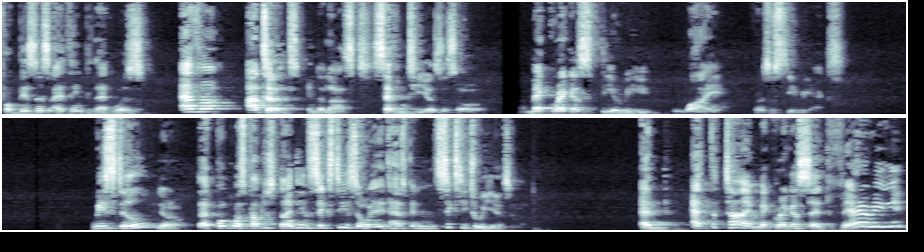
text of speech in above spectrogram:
for business, I think, that was ever uttered in the last 70 years or so McGregor's theory Y versus theory X we still, you know, that book was published 1960, so it has been 62 years. ago. And at the time, McGregor said very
